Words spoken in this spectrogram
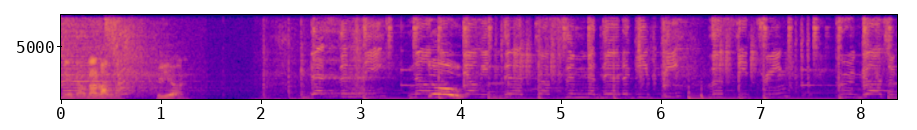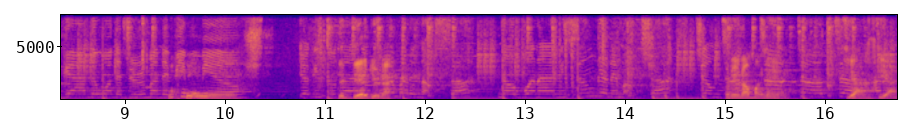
นี่ยน้องน่ารักนะพี่ยอนโย่โอ้โหเดือดๆอยู่นะวันนี้น้องมักเน่เจียงเจียง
